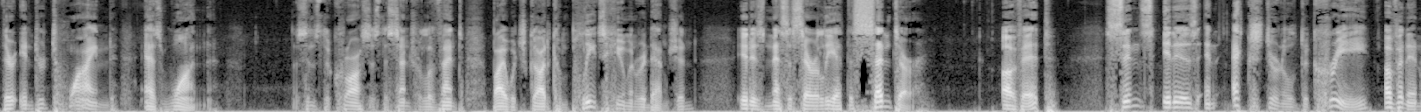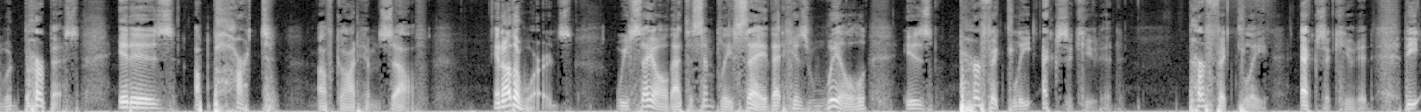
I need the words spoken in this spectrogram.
They're intertwined as one. Since the cross is the central event by which God completes human redemption, it is necessarily at the center of it, since it is an external decree of an inward purpose. It is a part of God Himself. In other words, we say all that to simply say that His will is perfectly executed. Perfectly executed. The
